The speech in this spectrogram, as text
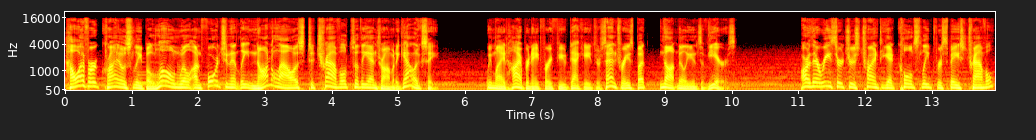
However, cryosleep alone will unfortunately not allow us to travel to the Andromeda Galaxy. We might hibernate for a few decades or centuries, but not millions of years. Are there researchers trying to get cold sleep for space travel?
